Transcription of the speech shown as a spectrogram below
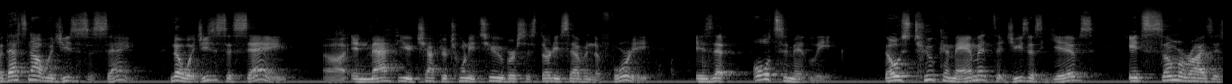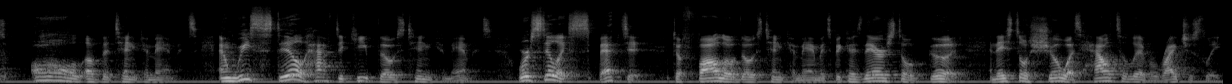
But that's not what Jesus is saying. No, what Jesus is saying uh, in Matthew chapter 22, verses 37 to 40, is that ultimately, those two commandments that Jesus gives, it summarizes all of the Ten Commandments. And we still have to keep those Ten Commandments. We're still expected to follow those Ten Commandments because they are still good and they still show us how to live righteously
